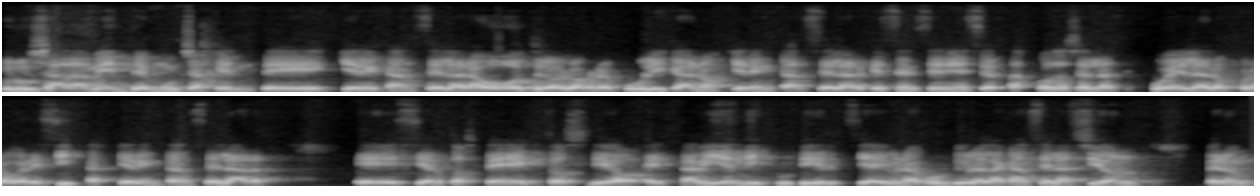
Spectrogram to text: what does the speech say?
cruzadamente, mucha gente quiere cancelar a otro, los republicanos quieren cancelar que se enseñen ciertas cosas en las escuelas, los progresistas quieren cancelar eh, ciertos textos. Digo, está bien discutir si hay una cultura de la cancelación, pero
